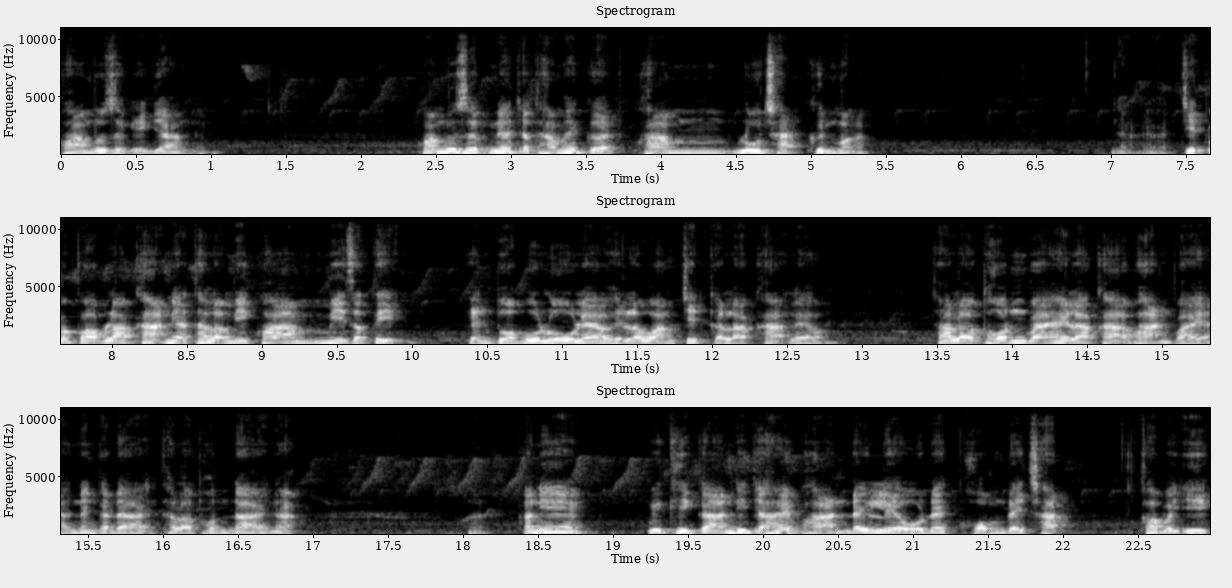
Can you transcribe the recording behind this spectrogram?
ความรู้สึกอีกอย่างหนึ่ง ความรู้สึกเนี่ยจะทำให้เกิดความรู้ชัดขึ้นมานะจิตประกอบราคะเนี่ยถ้าเรามีความมีสติเห็นตัวผู้รู้แล้วเห็นระหว่างจิตกับราคะแล้ว ถ้าเราทนไปให้ราคะผ่านไปอันนั้นก็ได้ ถ้าเราทนได้นะ คราวนี้วิธีการที่จะให้ผ่านได้เร็วได้คมได้ชัดเข้าไปอีก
